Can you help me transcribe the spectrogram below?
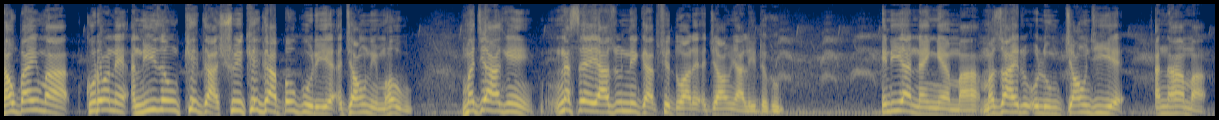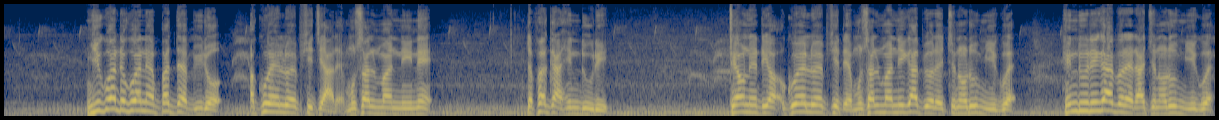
နောက်ပိုင်းမှာကိုရောနဲ့အနီးဆုံးခစ်ကရွှေခစ်ကပုံကိုယ်တွေရဲ့အကြောင်းတွေမဟုတ်ဘူးမကြခင်20ရာစုနှစ်ကဖြစ်သွားတဲ့အကြောင်းအရာလေးတစ်ခုအိန္ဒိယနိုင်ငံမှာမဇိုင်ရူအလူမ်ကျောင်းကြီးရဲ့အနားမှာမြေကွက်တစ်ကွက်နဲ့ပတ်သက်ပြီးတော့အကွဲအလွဲဖြစ်ကြတယ်မွတ်စလမန်နေနဲ့တစ်ဖက်ကဟိန္ဒူတွေ တယောက်နဲ့တယောက်အကွဲအလွဲဖြစ်တယ်မွတ်စလမန်တွေကပြောတယ်ကျွန်တော်တို့မြေကွက်ဟိန္ဒူတွေကပြောတယ်ဒါကျွန်တော်တို့မြေကွက်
